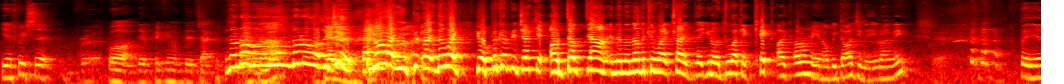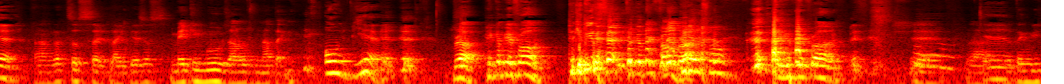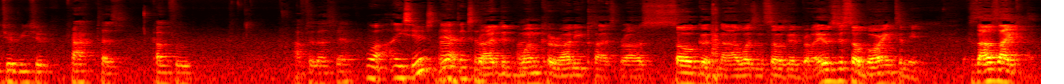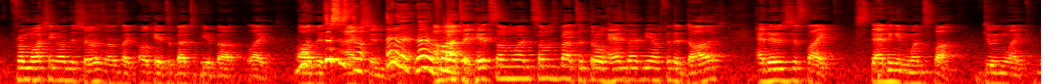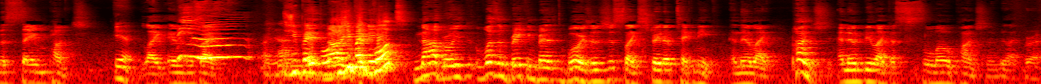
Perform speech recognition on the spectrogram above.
yeah, it's pretty sick. Bruh. Well, they're picking up their jacket. No, no, no, no, no, no, no, Get legit. it. You know, like, like they're like, yo, pick up your jacket. I'll duck down, and then another kid like try, to, you know, do like a kick like over me, and I'll be dodging it. You know what I mean? But yeah. Man, that's so sick. Like they're just making moves out of nothing. Oh yeah. Bro, pick up your phone. Pick up your Pick up your phone, pick up bro. your phone. pick up your phone. Yeah. Oh, nah, Damn. I think we should we should practice kung fu after this. Yeah. What? Are you serious? I Yeah. don't think so. Bro, I did one karate class, bro. I was so good. Nah, I wasn't so good, bro. It was just so boring to me. Because I was like, from watching all the shows, I was like, okay, it's about to be about, like, all this, This is not- action. that bro. ain't- that I'm fun. about to hit someone, someone's about to throw hands at me, I'm finna dodge. And it was just like standing in one spot, doing like the same punch. Yeah. Like, it was just like. Did you break It- boards? nah, Did you you break boards? Nah, bro, it wasn't breaking boards. It was just like straight up technique, and they're like punch, and it would be like a slow punch, and it'd be like, bruh.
